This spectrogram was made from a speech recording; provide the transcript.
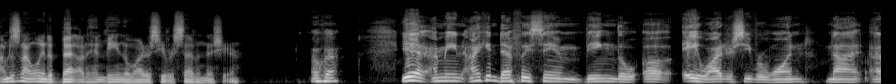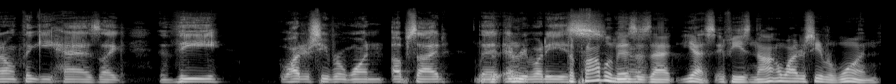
I'm just not willing to bet on him being the wide receiver seven this year. Okay. Yeah, I mean, I can definitely see him being the uh, a wide receiver one. Not, I don't think he has like the wide receiver one upside that everybody's. The problem you is, know- is that yes, if he's not a wide receiver one,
